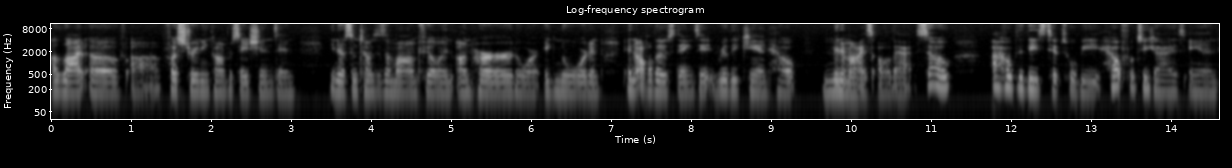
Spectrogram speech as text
a lot of uh, frustrating conversations and you know, sometimes as a mom feeling unheard or ignored and, and all those things, it really can help minimize all that. So I hope that these tips will be helpful to you guys and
